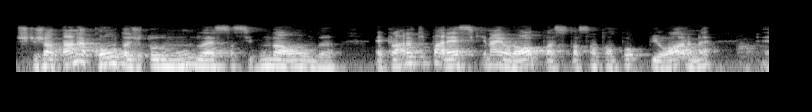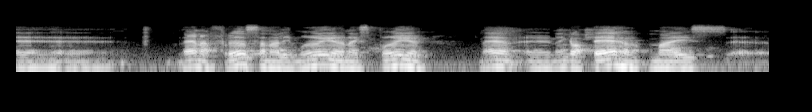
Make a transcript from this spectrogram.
acho que já está na conta de todo mundo essa segunda onda. É claro que parece que na Europa a situação está um pouco pior, né? É, né na França, na Alemanha, na Espanha, né, é, na Inglaterra, mas é,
